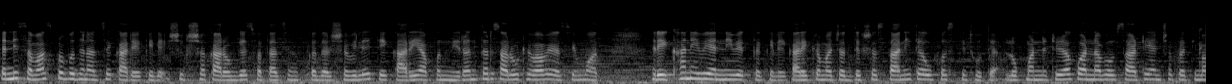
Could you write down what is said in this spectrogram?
त्यांनी समाज प्रबोधनाचे कार्य केले. शिक्षक आरोग्य स्वतःचे हक्क दर्शविले. ते कार्य आपण निरंतर चालू ठेवावे असे मत रेखा नेवे यांनी व्यक्त केले. कार्यक्रमाच्या अध्यक्षस्थानी त्या उपस्थित होत्या. लोकमान्य टिळक व अण्णाभाऊ साठे यांच्या प्रतिमा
